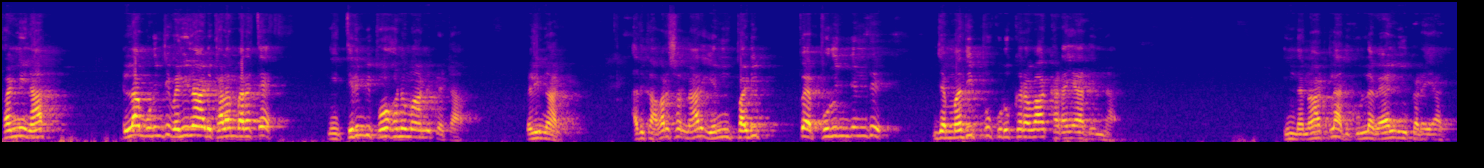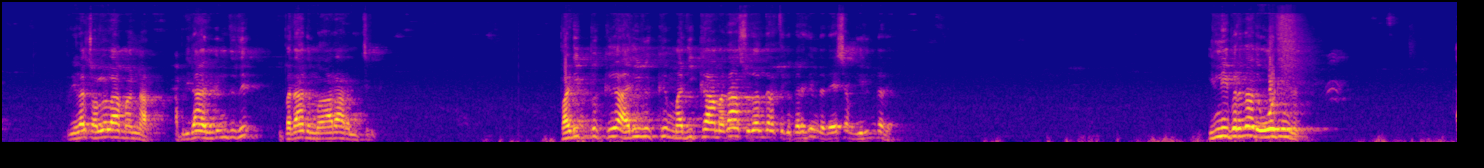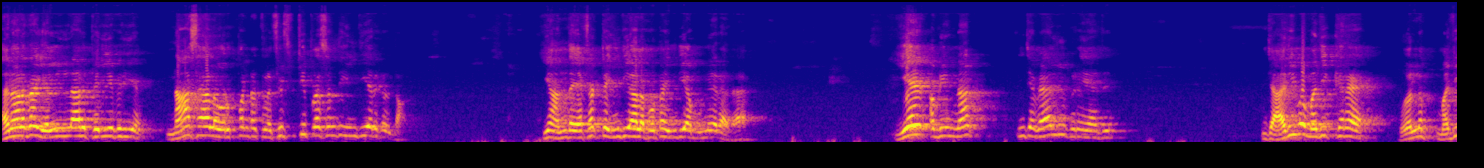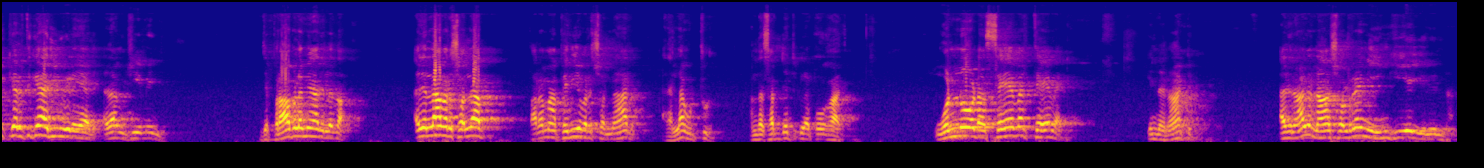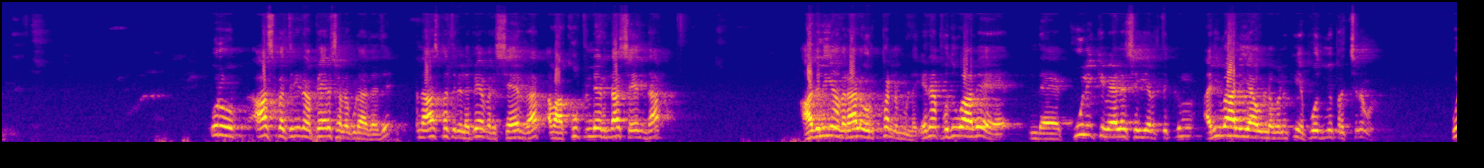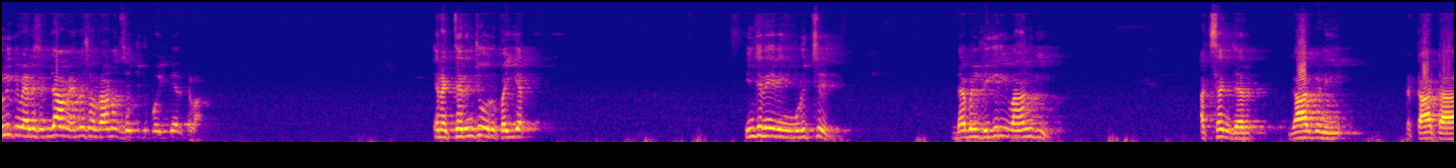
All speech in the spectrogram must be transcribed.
பண்ணினார். எல்லாம் முடிஞ்சு வெளிநாடு கிளம்புறத நீ திரும்பி போகணுமான்னு கேட்டார். வெளிநாடு. அதுக்கு அவர் சொன்னார் என் படிப்பை புரிஞ்சுண்டு இந்த மதிப்பு கொடுக்குறவா கிடையாதுன்னார். இந்த நாட்டில் அதுக்குள்ள வேல்யூ கிடையாது. இப்படிலாம் சொல்லலாமான்னார். அப்படிதான் இருந்தது. இப்போ தான் அது மாற ஆரம்பிச்சிருக்கு. படிப்புக்கு அறிவுக்கு மதிக்காம தான் சுதந்திரத்துக்கு பிறகு இந்த தேசம் இருந்தது. இன்னி பிறகு அது ஓடின்னு அதனால தான் எல்லாரும் பெரிய பெரிய நாசாவில் ஒர்க் பண்ணுறதுல ஃபிஃப்டி பர்சன்ட் இந்தியர்கள் தான். ஏன் அந்த எஃபெக்டை இந்தியாவில் போட்டால் இந்தியா முன்னேறாத? ஏன் அப்படின்னா இந்த வேல்யூ கிடையாது. இந்த அறிவை மதிக்கிற முதல்ல மதிக்கிறதுக்கே அறிவு கிடையாது. அதான் விஷயமே இந்த ப்ராப்ளமே அதில் தான் அதெல்லாம் அவர் சொல்ல பரமா பெரியவர் சொன்னார். அதெல்லாம் விட்டுடும் அந்த சப்ஜெக்டுக்குள்ளே போகாது. உன்னோட சேவை தேவை. இந்த நாட்டுக்கு அதனால நான் சொல்கிறேன் நீ இங்கேயே இருன்னா. ஒரு ஆஸ்பத்திரி நான் பேரை சொல்லக்கூடாது அது. அந்த ஆஸ்பத்திரியில் போய் அவர் சேர்றார் அவள் கூப்பிட்டுட்டே இருந்தால் சேர்ந்தா. அதுலேயும் அவரால் ஒர்க் பண்ண முடியல. ஏன்னா பொதுவாகவே இந்த கூலிக்கு வேலை செய்யறதுக்கும் அறிவாளியாக உள்ளவனுக்கு எப்போதுமே பிரச்சனை வரும். கூலிக்கு வேலை செஞ்சால் அவன் என்ன சொல்கிறானோ அதை செஞ்சுட்டு போயிட்டே இருக்கலாம். எனக்கு தெரிஞ்சு ஒரு பையன். இன்ஜினியரிங் முடித்து டபுள் டிகிரி வாங்கி அக்செஞ்சர் கார்கனி டாட்டா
